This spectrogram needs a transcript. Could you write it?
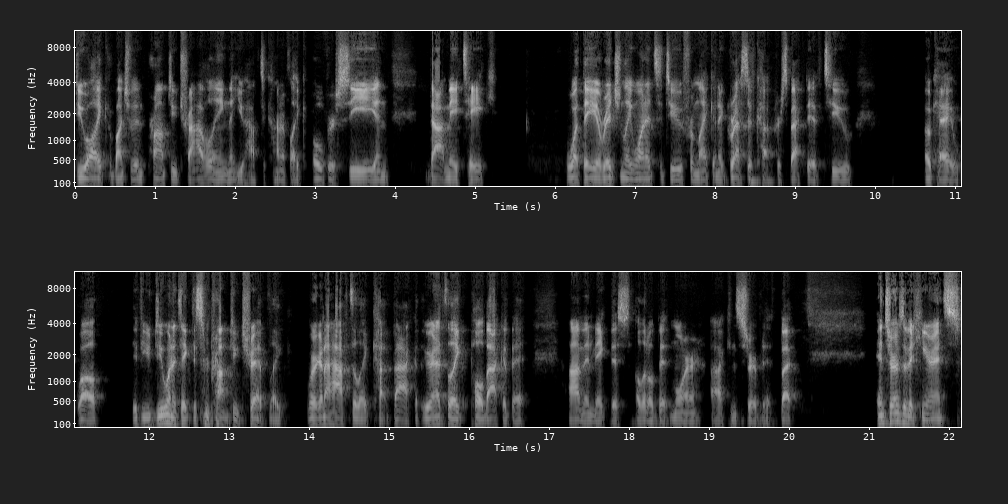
do like a bunch of impromptu traveling that you have to kind of like oversee and that may take what they originally wanted to do from like an aggressive cut perspective to okay well if you do want to take this impromptu trip like we're gonna have to like cut back you're gonna have to like pull back a bit um, and make this a little bit more uh, conservative. But in terms of adherence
